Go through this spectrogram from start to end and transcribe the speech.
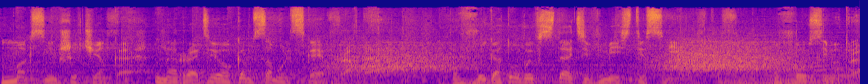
Максим Шевченко на радио «Комсомольская правда». Вы готовы встать вместе с ним? В 8 утра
